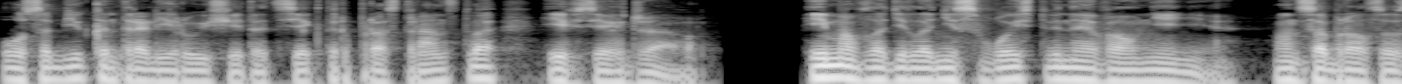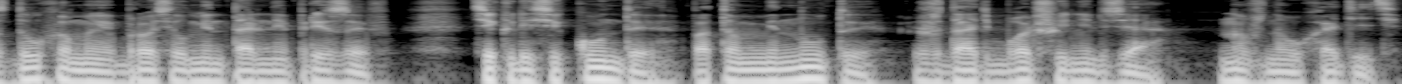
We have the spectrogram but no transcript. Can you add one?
особью, контролирующей этот сектор пространства и всех Джао. Им овладело несвойственное волнение. Он собрался с духом и бросил ментальный призыв. Текли секунды, потом минуты, ждать больше нельзя, нужно уходить.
